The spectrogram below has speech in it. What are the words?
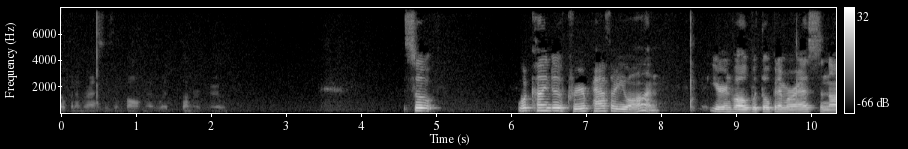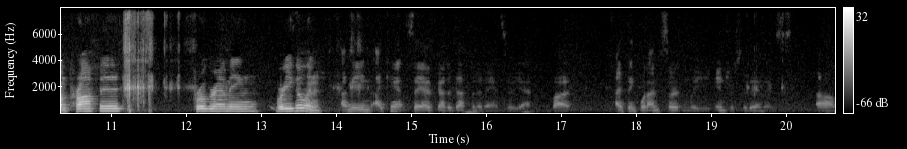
OpenMRS's involvement with Summer of Code. So, what kind of career path are you on? You're involved with OpenMRS, a nonprofit, programming. Where are you going? I mean, I can't say I've got a definite answer yet, but I think what I'm certainly interested in is um,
